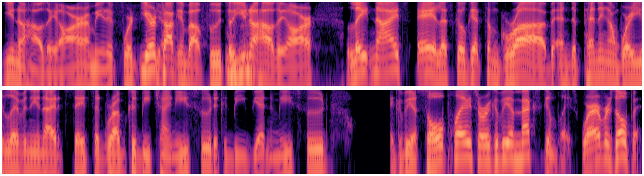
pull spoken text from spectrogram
You know how they are. I mean, if we're you're yeah. talking about food, so mm-hmm. you know how they are. Late nights, hey, let's go get some grub. And depending on where you live in the United States, the grub could be Chinese food, it could be Vietnamese food, it could be a soul place or it could be a Mexican place, wherever's open,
